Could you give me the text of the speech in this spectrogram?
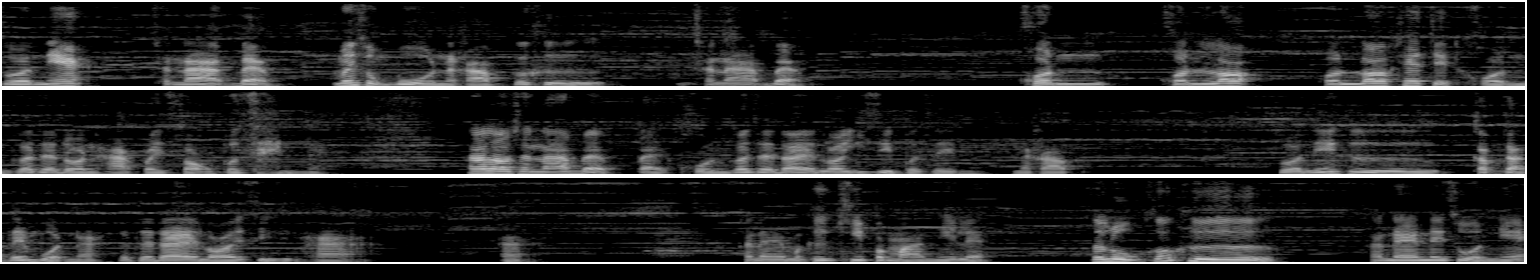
ส่วนเนี้ยชนะแบบไม่สมบูรณ์นะครับ ก็คือชนะแบบคนคนรอคนรอแค่เจ็ดคนก็จะโดนหักไปสองเปอร์เซ็นต์นะ ถ้าเราชนะแบบแปดคนก็จะได้ร้อยี่สิบเปอร์เซ็นต์นะครับ ส่วนนี้คือกำจัดได้หมดนะ ก็จะได้ร้อยสี่สิบห้าอะคะแนนมันคือคิดประมาณนี้แหละ สรุปก็คือคะแนนในส่วนนี้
